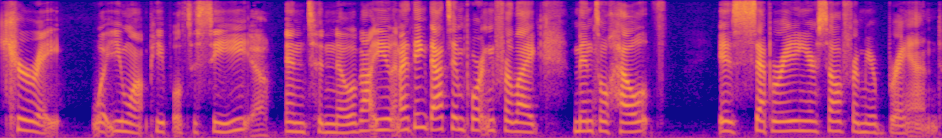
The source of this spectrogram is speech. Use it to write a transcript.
curate what you want people to see Yeah. and to know about you. And I think that's important for like mental health is separating yourself from your brand.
